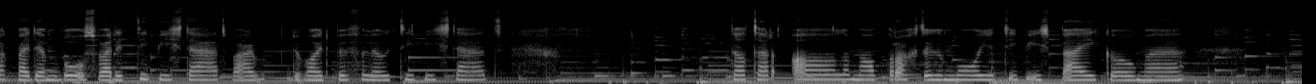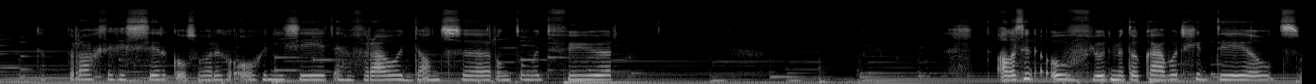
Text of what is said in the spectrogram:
vlakbij Den Bosch, waar de tipi staat, waar de White Buffalo tipi staat. Dat daar allemaal prachtige mooie typies bij komen. De prachtige cirkels worden georganiseerd en vrouwen dansen rondom het vuur. Alles in overvloed met elkaar wordt gedeeld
